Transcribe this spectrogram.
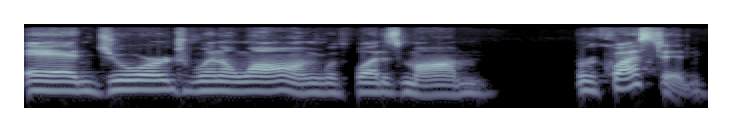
And George went along with what his mom requested.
